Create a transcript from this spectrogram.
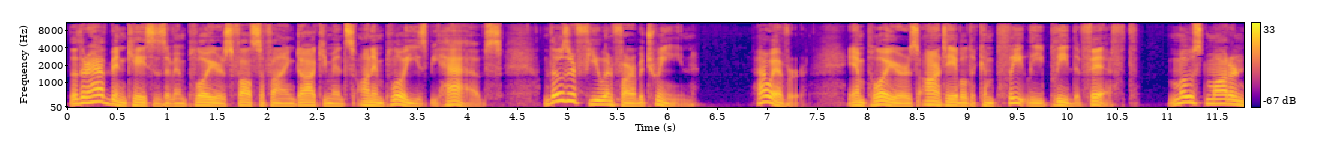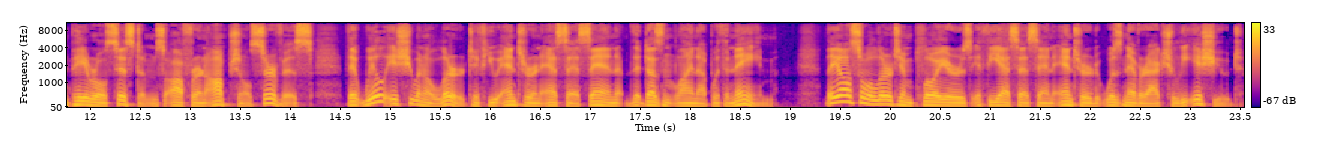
Though there have been cases of employers falsifying documents on employees' behalves, those are few and far between. However, employers aren't able to completely plead the fifth. Most modern payroll systems offer an optional service that will issue an alert if you enter an SSN that doesn't line up with a name. They also alert employers if the SSN entered was never actually issued.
